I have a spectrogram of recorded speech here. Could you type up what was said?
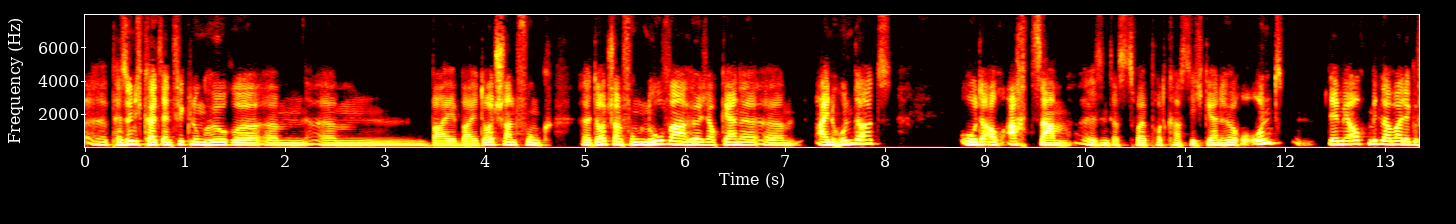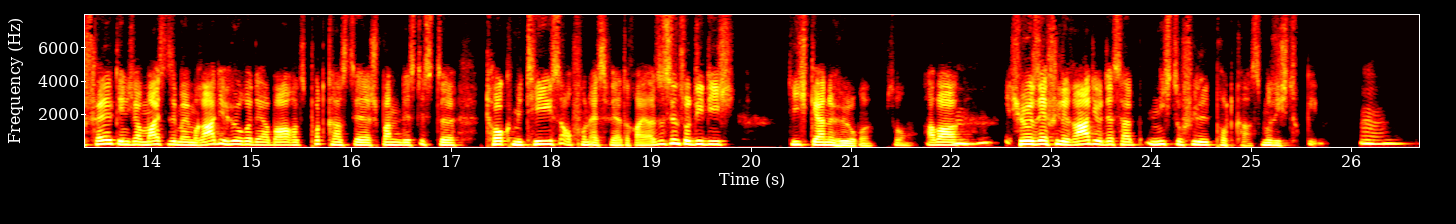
äh, Persönlichkeitsentwicklung höre, ähm, ähm, bei, bei Deutschlandfunk, äh, Deutschlandfunk Nova höre ich auch gerne ähm, 100 oder auch Achtsam äh, sind das zwei Podcasts, die ich gerne höre. Und der mir auch mittlerweile gefällt, den ich am meisten immer im Radio höre, der aber auch als Podcast sehr spannend ist, ist äh, Talk mit Tees, auch von SWR 3. Also es sind so die, die ich, die ich gerne höre. So. Aber mhm. ich höre sehr viel Radio, deshalb nicht so viel Podcast, muss ich zugeben. Mhm.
